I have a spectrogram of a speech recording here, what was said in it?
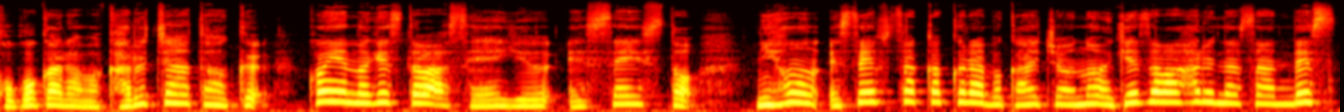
ここからはカルチャートーク今夜のゲストは声優エッセイスト日本 SF 作家クラブ会長の池澤春菜さんです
